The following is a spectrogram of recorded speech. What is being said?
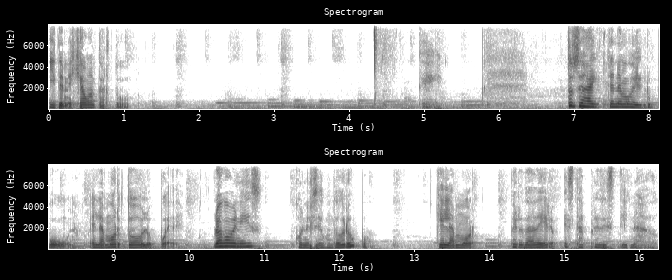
Y tenés que aguantar todo. Entonces ahí tenemos el grupo 1, el amor todo lo puede. Luego venís con el segundo grupo, que el amor verdadero está predestinado.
